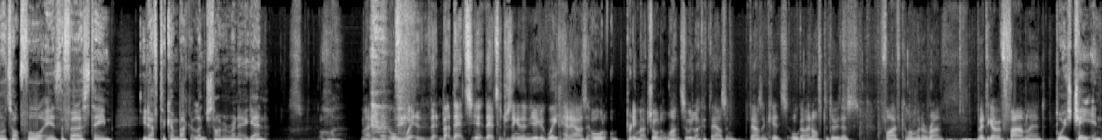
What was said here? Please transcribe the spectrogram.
or the top 40 as the first team, you'd have to come back at lunchtime and run it again. Oh, mate. We- but that's yeah, that's interesting in the Jaeger. We had ours all pretty much all at once. We were like a thousand thousand kids all going off to do this five kilometre run. But to go with farmland. Boys cheating.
